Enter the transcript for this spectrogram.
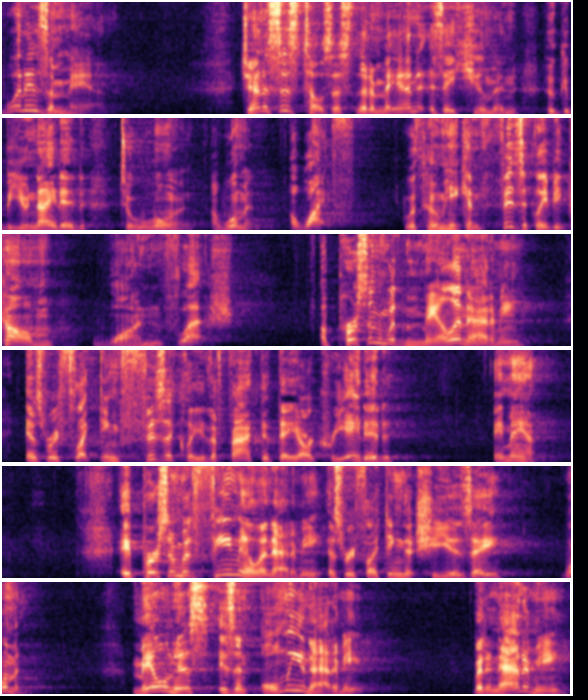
What is a man? Genesis tells us that a man is a human who could be united to a woman, a woman, a wife, with whom he can physically become one flesh. A person with male anatomy is reflecting physically the fact that they are created a man. A person with female anatomy is reflecting that she is a woman. Maleness isn't only anatomy, but anatomy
